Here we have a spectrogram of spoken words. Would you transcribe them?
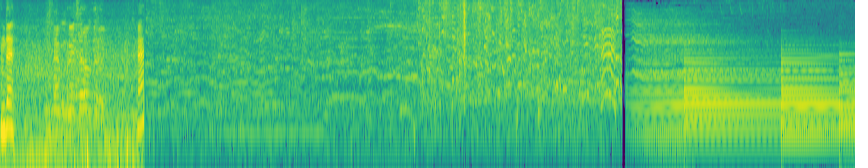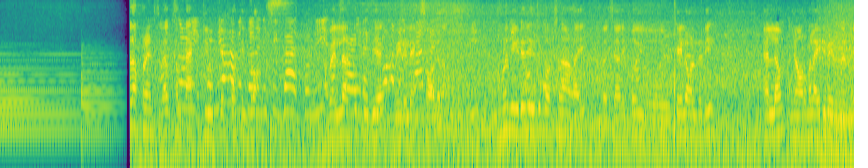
എന്തേ? Hello friends welcome back to K forty blogs അപ്പോൾ എല്ലാവർക്കും പുതിയ വീഡിയോയിലേക്ക് സ്വാഗതം. നമ്മൾ വീഡിയോ ചെയ്തിട്ട് കുറച്ച് നാളായി. എന്താ വെച്ചാൽ ഇപ്പോൾ യു കെയിൽ ഓൾറെഡി എല്ലാം നോർമലായിട്ട് വരുന്നുണ്ട്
